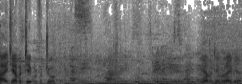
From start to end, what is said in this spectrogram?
Hi, do you have a table for two? We have a table right here.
